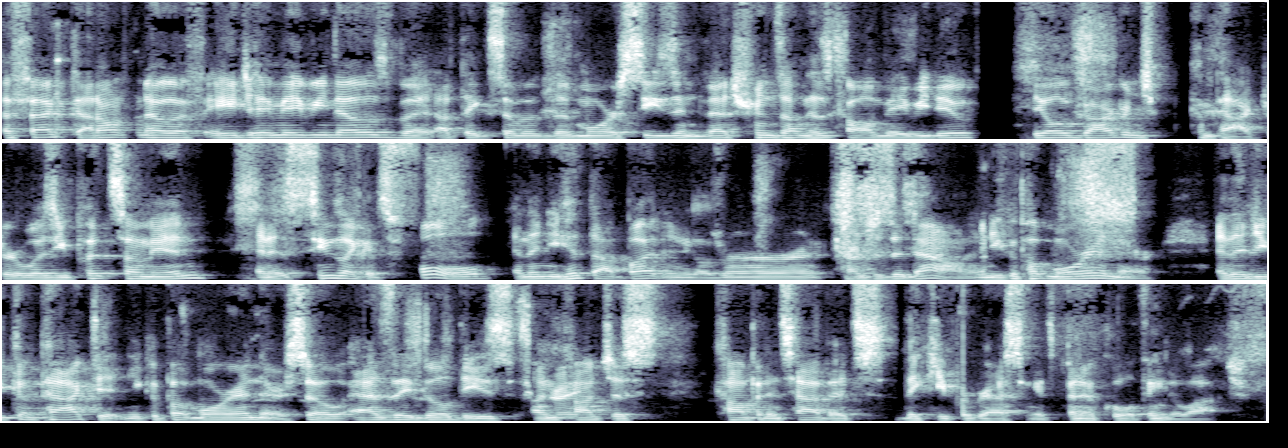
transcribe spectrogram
effect. I don't know if AJ maybe knows, but I think some of the more seasoned veterans on this call maybe do. The old garbage compactor was you put some in and it seems like it's full and then you hit that button and it goes and it crunches it down and you can put more in there. And then you compact it and you can put more in there. So as they build these unconscious competence habits they keep progressing. It's been a cool thing to watch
